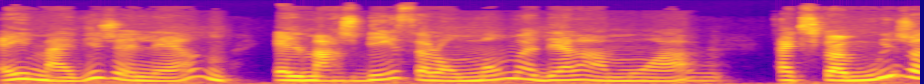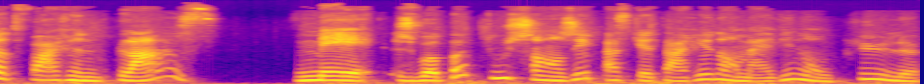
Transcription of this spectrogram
hey, ma vie, je l'aime. Elle marche bien selon mon modèle à moi. Mhm. Fait que je suis comme, oui, je vais te faire une place, mais je vais pas tout changer parce que tu arrives dans ma vie non plus. Là.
